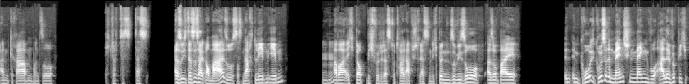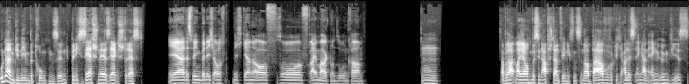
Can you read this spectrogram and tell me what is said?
angraben und so. Ich glaube, das, das. Also, das ist halt normal, so ist das Nachtleben eben. Mhm. Aber ich glaube, mich würde das total abstressen. Ich bin sowieso, also bei in, in größeren Menschenmengen, wo alle wirklich unangenehm betrunken sind, bin ich sehr schnell sehr gestresst. Ja, deswegen bin ich auch nicht gerne auf so Freimarkt und so ein Kram. Mhm. Aber da hat man ja noch ein bisschen Abstand wenigstens. In einer Bar, wo wirklich alles eng an eng irgendwie ist,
